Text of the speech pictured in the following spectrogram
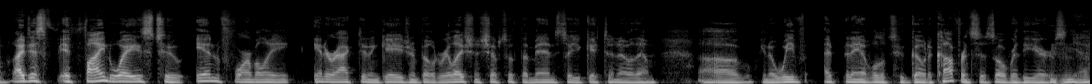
no. I just it, find ways to informally interact and engage and build relationships with the men so you get to know them. Uh, you know, we've been able to go to conferences over the years, Yeah,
